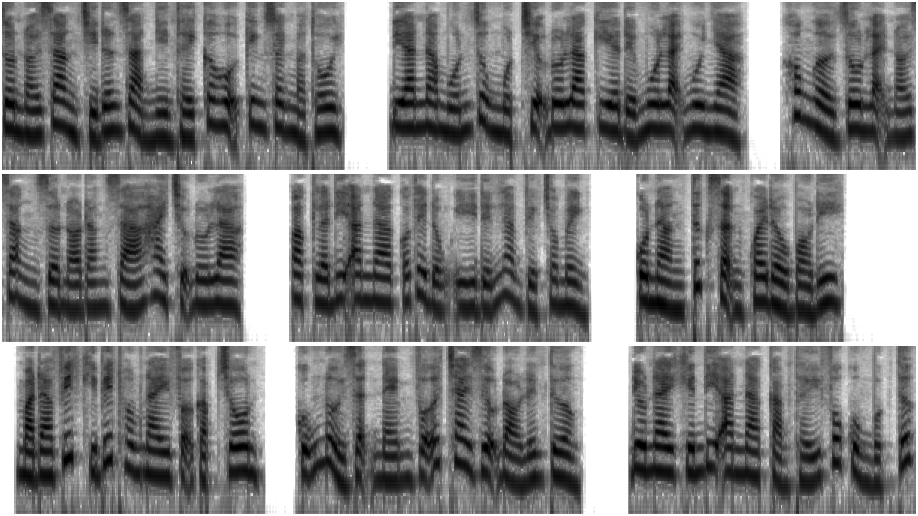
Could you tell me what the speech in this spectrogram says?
John nói rằng chỉ đơn giản nhìn thấy cơ hội kinh doanh mà thôi. Diana muốn dùng một triệu đô la kia để mua lại ngôi nhà, không ngờ John lại nói rằng giờ nó đáng giá 2 triệu đô la, hoặc là Diana có thể đồng ý đến làm việc cho mình. Cô nàng tức giận quay đầu bỏ đi. Mà David khi biết hôm nay vợ gặp John, cũng nổi giận ném vỡ chai rượu đỏ lên tường. Điều này khiến Diana cảm thấy vô cùng bực tức,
